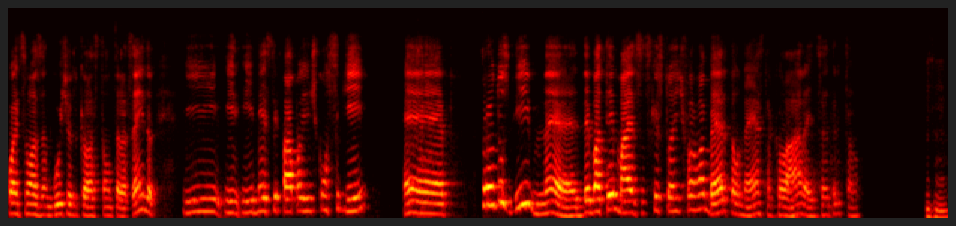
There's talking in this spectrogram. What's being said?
quais são as angústias do que elas estão trazendo e, e, e nesse papo a gente conseguir é, produzir, né, debater mais essas questões de forma aberta, honesta, clara, etc. Então. Uhum,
